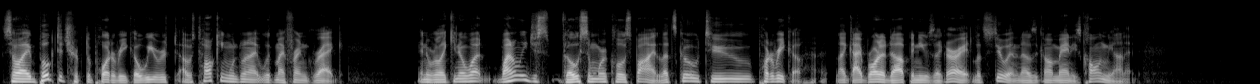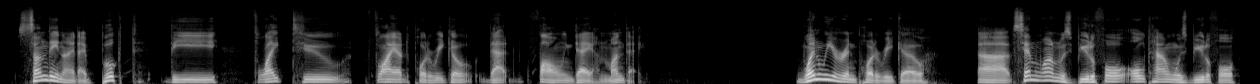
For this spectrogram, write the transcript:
So I booked a trip to Puerto Rico. We were I was talking with with my friend Greg and we're like, you know what? Why don't we just go somewhere close by? Let's go to Puerto Rico. Like I brought it up and he was like, all right, let's do it. And I was like, oh man, he's calling me on it. Sunday night, I booked the flight to fly out to Puerto Rico that following day on Monday. When we were in Puerto Rico, uh, San Juan was beautiful, Old Town was beautiful.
